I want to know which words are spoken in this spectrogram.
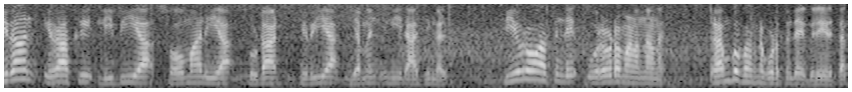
Iran Iraq Libya Somalia Sudan Syria Yemen എന്നീ രാജ്യങ്ങൾ തീവ്രവാദത്തിന്റെ ഉറവിടമാണെന്നാണ് ട്രംപ് ഭരണകൂടത്തിന്റെ വിലയിരുത്തൽ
